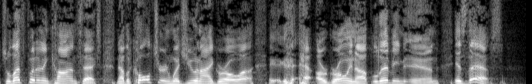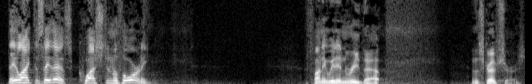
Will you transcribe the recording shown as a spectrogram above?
so let's put it in context. Now, the culture in which you and I grow up, are growing up, living in, is this. They like to say this question authority. It's funny, we didn't read that in the scriptures.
